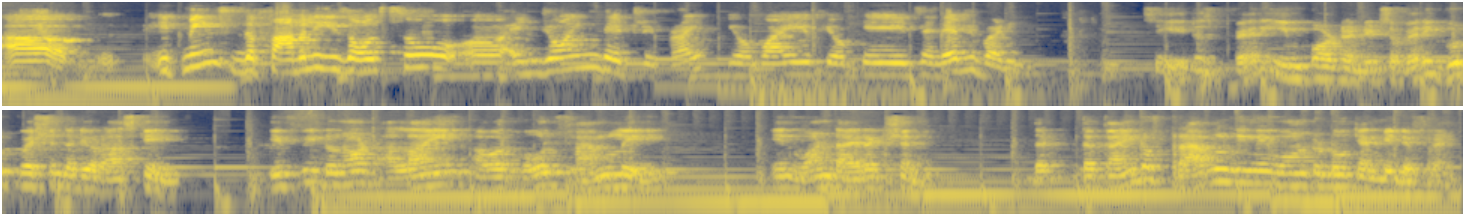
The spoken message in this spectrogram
uh, it means the family is also uh, enjoying their trip, right? Your wife, your kids, and everybody. See, it is very important. It's a very good question that you're asking. If we do not align our whole family in one direction, that the kind of travel we may want to do can be different.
